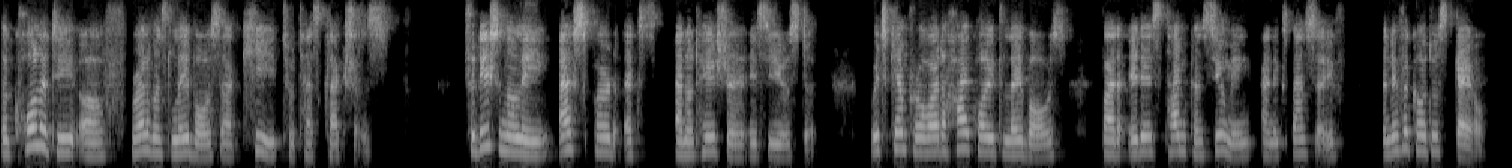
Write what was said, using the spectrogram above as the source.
the quality of relevance labels are key to task collections. Traditionally, expert annotation is used, which can provide high quality labels, but it is time consuming and expensive and difficult to scale.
